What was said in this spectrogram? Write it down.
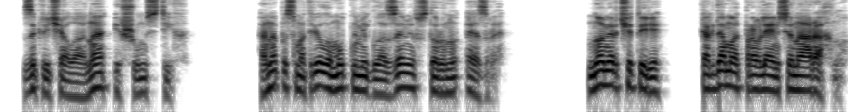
— закричала она, и шум стих. Она посмотрела мутными глазами в сторону Эзра. «Номер четыре. Когда мы отправляемся на Арахну?»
